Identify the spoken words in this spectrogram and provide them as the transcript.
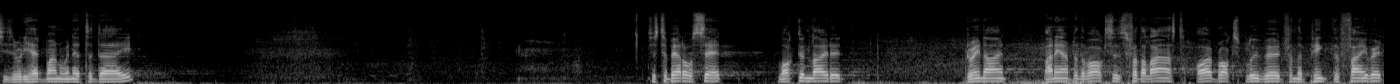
chance. He's already had one winner today. Just about all set. Locked and loaded. Green light. Running out to the boxes for the last. Ibrox Bluebird from the pink, the favourite.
